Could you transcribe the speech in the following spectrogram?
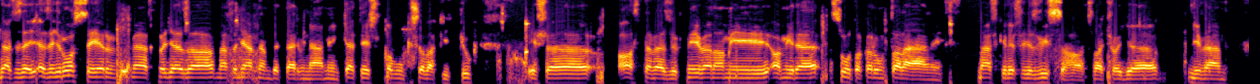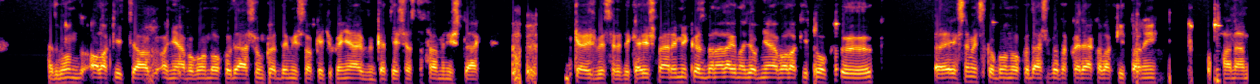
De hát ez egy, ez egy rossz érv, mert, hogy ez a, mert a nyelv nem determinál minket, és magunk is alakítjuk, és azt nevezzük néven, ami, amire szót akarunk találni. Más kérdés, hogy ez visszahat, vagy hogy nyilván hát gond, alakítja a nyelv a gondolkodásunkat, de mi is alakítjuk a nyelvünket, és ezt a feministák kevésbé szeretik elismerni, miközben a legnagyobb nyelvalakítók ők, és nem is csak a gondolkodásukat akarják alakítani, hanem,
